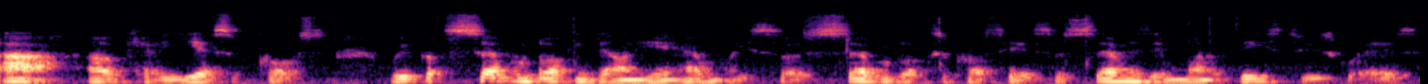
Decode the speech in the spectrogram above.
Ah, okay, yes, of course. We've got seven blocking down here, haven't we? So seven blocks across here. So seven is in one of these two squares.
